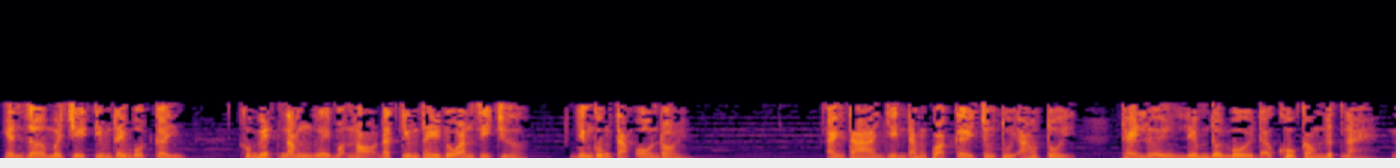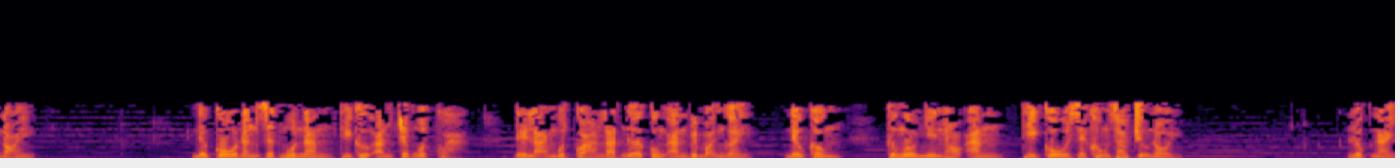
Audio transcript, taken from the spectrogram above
Hiện giờ mới chỉ tìm thấy một cây, không biết năm người bọn họ đã tìm thấy đồ ăn gì chưa, nhưng cũng tạm ổn rồi. Anh ta nhìn đám quả cây trong túi áo tôi, thẻ lưỡi liếm đôi môi đã khô cong nứt nẻ, nói. Nếu cô đang rất muốn ăn thì cứ ăn trước một quả, để lại một quả lát nữa cùng ăn với mọi người, nếu không, cứ ngồi nhìn họ ăn thì cô sẽ không sao chịu nổi. Lúc này,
